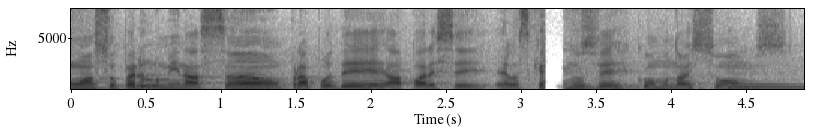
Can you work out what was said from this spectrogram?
com a super iluminação para poder aparecer. Elas querem nos ver como nós somos.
